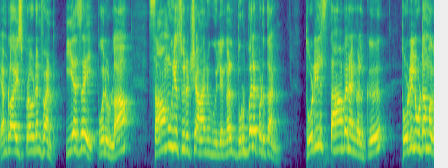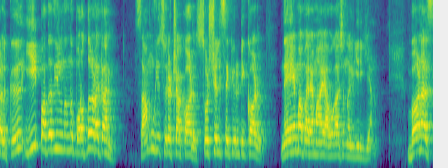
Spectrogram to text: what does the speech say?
employees provident fund E S I പോലുള്ള സാമൂഹ്യ സുരക്ഷാ ആനുകൂല്യങ്ങൾ ദുർബലപ്പെടുത്താൻ തൊഴിൽ സ്ഥാപനങ്ങൾക്ക് തൊഴിലുടമകൾക്ക് ഈ പദ്ധതിയിൽ നിന്ന് പുറത്തു കടക്കാനും സാമൂഹ്യ സുരക്ഷാ കോഡ് സോഷ്യൽ സെക്യൂരിറ്റി കോഡ് നിയമപരമായ അവകാശം നൽകിയിരിക്കുകയാണ്. ബോണസ്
